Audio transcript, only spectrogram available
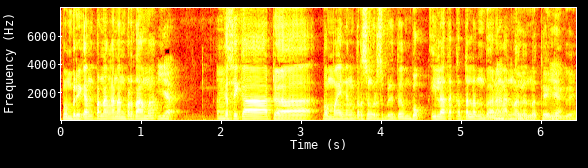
memberikan penanganan pertama Iya. Eh, ketika ada pemain yang tersungkur seperti itu mbok ilata ketelen barengan mantan medeni iya. gue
